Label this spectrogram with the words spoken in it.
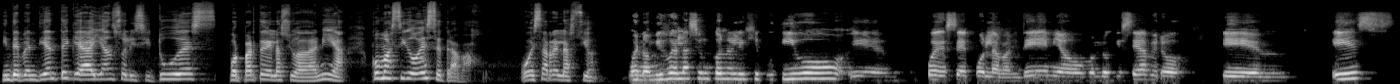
independiente que hayan solicitudes por parte de la ciudadanía. ¿Cómo ha sido ese trabajo o esa relación? Bueno, mi relación con el Ejecutivo eh, puede ser por la pandemia o por lo que sea, pero eh, es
